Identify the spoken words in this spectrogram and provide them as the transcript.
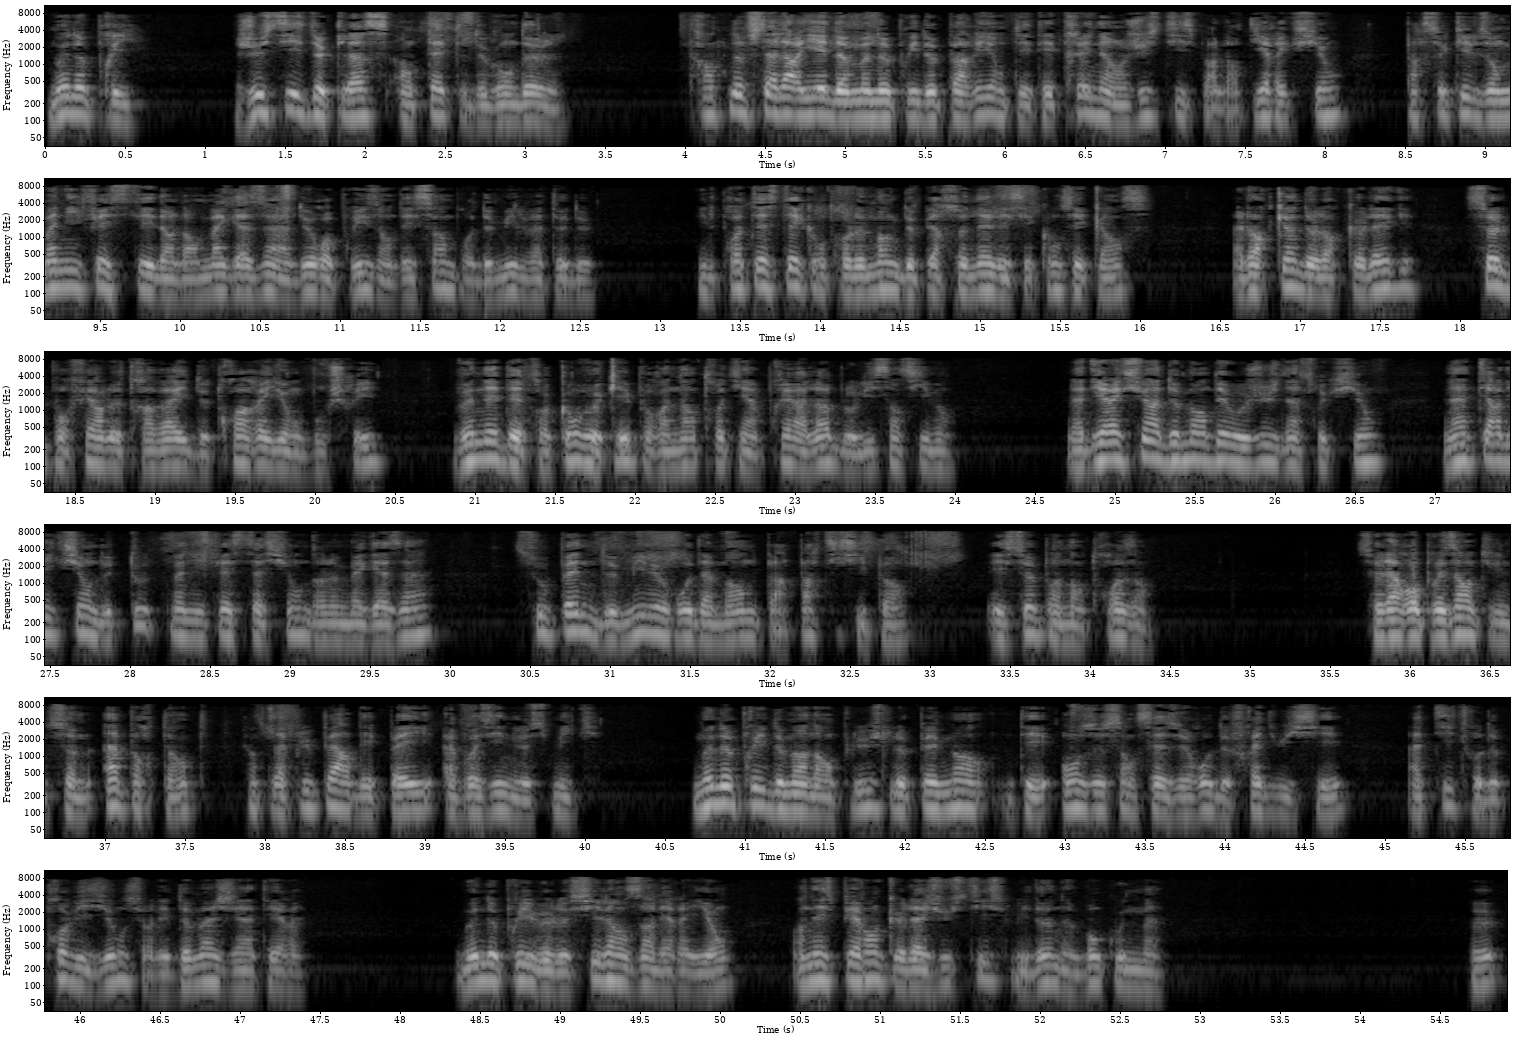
Monoprix. Justice de classe en tête de gondole. Trente-neuf salariés d'un Monoprix de Paris ont été traînés en justice par leur direction parce qu'ils ont manifesté dans leur magasin à deux reprises en décembre 2022. Ils protestaient contre le manque de personnel et ses conséquences, alors qu'un de leurs collègues, seul pour faire le travail de trois rayons boucherie, venait d'être convoqué pour un entretien préalable au licenciement. La direction a demandé au juge d'instruction l'interdiction de toute manifestation dans le magasin sous peine de mille euros d'amende par participant, et ce pendant trois ans. Cela représente une somme importante quand la plupart des payes avoisinent le SMIC. Monoprix demande en plus le paiement des 1116 euros de frais d'huissier à titre de provision sur les dommages et intérêts. Monoprix veut le silence dans les rayons en espérant que la justice lui donne un bon coup de main. E.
